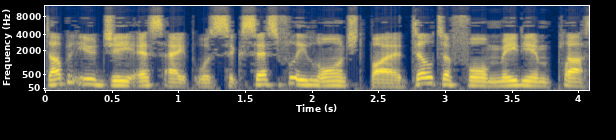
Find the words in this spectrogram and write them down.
WGS-8 was successfully launched by a Delta IV Medium Plus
